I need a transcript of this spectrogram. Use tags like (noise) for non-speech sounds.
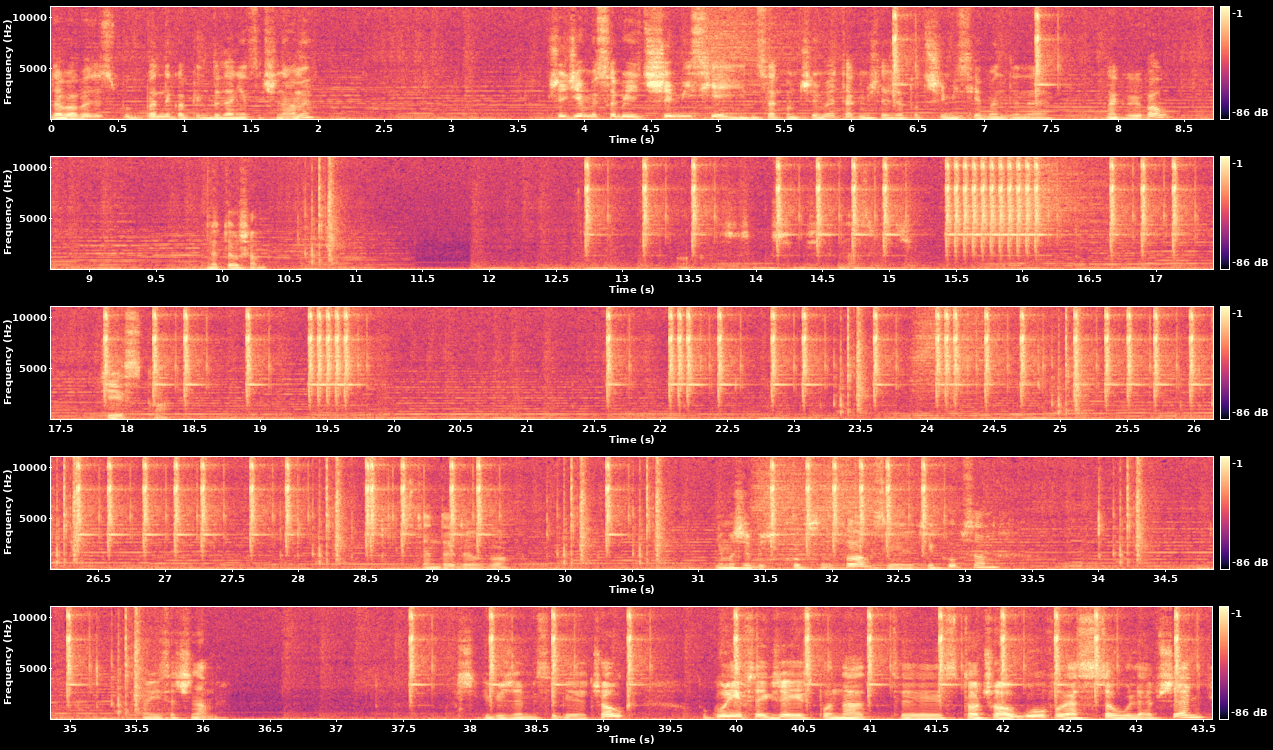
Dobra, bez zbędnego pierdolenia zaczynamy. Przejdziemy sobie trzy misje i zakończymy. Tak myślę, że po trzy misje będę na, nagrywał. No to ruszamy. O, jeszcze musimy się nazwać. Gdzie jest? Standardowo. Nie może być Kupson Fox, będzie Kupson. No i zaczynamy. Jeszcze bierzemy sobie czołg. Ogólnie w tej grze jest ponad y, 100 czołgów oraz 100 ulepszeń.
